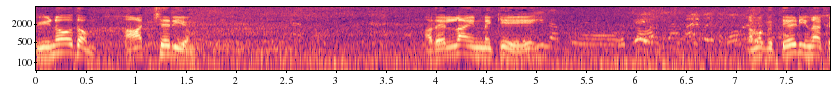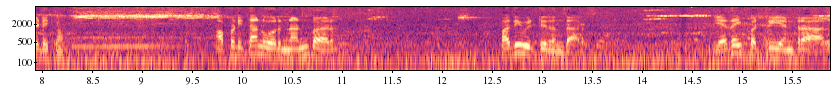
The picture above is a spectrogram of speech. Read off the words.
வினோதம் ஆச்சரியம். அதெல்லாம் இன்னைக்கு நமக்கு தேடினா கிடைக்கும். அப்படித்தான் ஒரு நண்பர் பதிவிட்டிருந்தார். எதை பற்றி என்றால்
